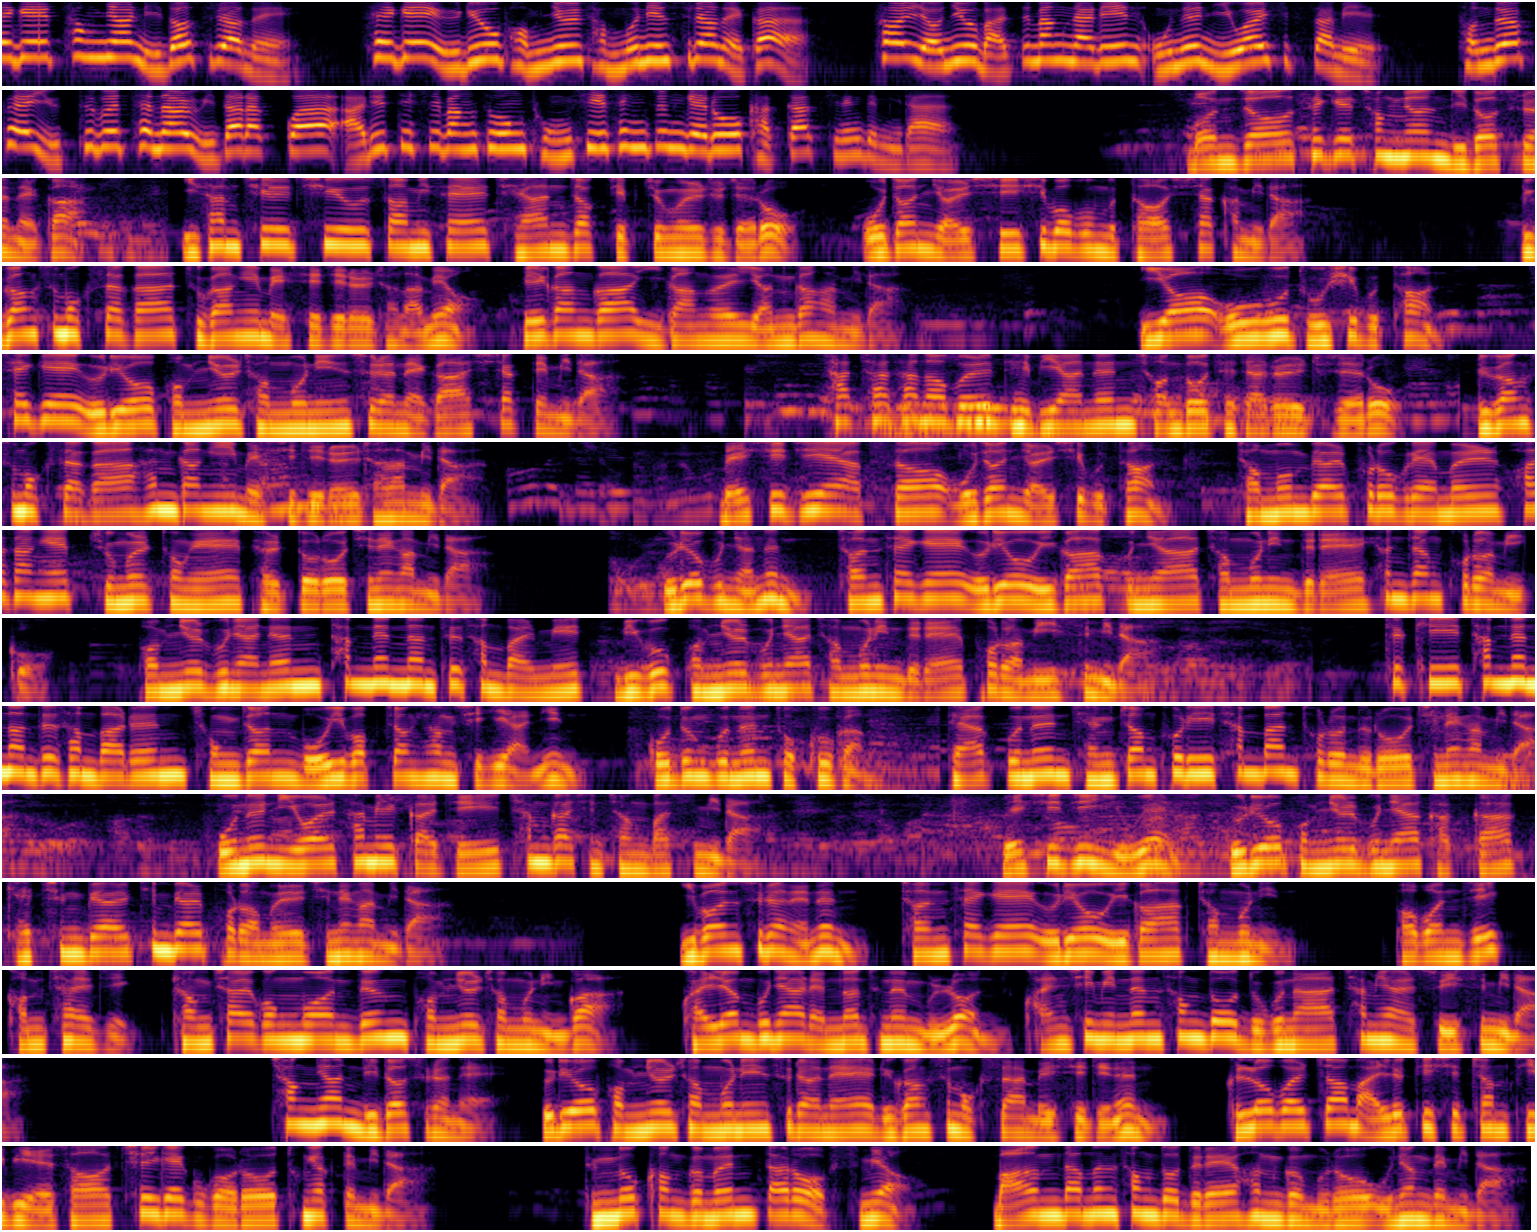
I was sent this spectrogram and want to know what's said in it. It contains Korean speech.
세계 청년 리더 수련회, 세계 의료 법률 전문인 수련회가 설 연휴 마지막 날인 오는 2월 13일 전도협회 유튜브 채널 위다락과 RUTC 방송 동시 생중계로 각각 진행됩니다. 먼저 세계 청년 리더 수련회가 237 치유 서밋의 제한적 집중을 주제로 오전 10시 15분부터 시작합니다. 류광수 목사가 두 강의 메시지를 전하며 1강과 2강을 연강합니다. 이어 오후 2시부턴 세계 의료 법률 전문인 수련회가 시작됩니다. 4차 산업을 대비하는 전도 제자를 주제로 류광수 목사가 한 강의 메시지를 전합니다. 메시지에 앞서 오전 10시부턴 전문별 프로그램을 화상앱 줌을 통해 별도로 진행합니다. 의료 분야는 전 세계 의료의과학 분야 전문인들의 현장 포럼이 있고 법률 분야는 Top Remnant 선발 및 미국 법률 분야 전문인들의 포럼이 있습니다. 특히 Top Remnant 선발은 종전 모의법정 형식이 아닌 고등부는 독후감, 대학부는 쟁점풀이 찬반 토론으로 진행합니다. 오는 2월 3일까지 참가 신청 받습니다. 메시지 이후엔 의료 법률 분야 각각 계층별 팀별 포럼을 진행합니다. 이번 수련회는 전 세계 의료의과학 전문인, 법원직, 검찰직, 경찰 공무원 등 법률 전문인과 관련 분야 랩넌트는 물론 관심 있는 성도 누구나 참여할 수 있습니다. 청년 리더 수련회, 의료 법률 전문인 수련회 류광수 목사 메시지는 글로벌.rutc.tv에서 7개 국어로 통역됩니다. 등록 헌금은 따로 없으며 마음 담은 성도들의 헌금으로 운영됩니다.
